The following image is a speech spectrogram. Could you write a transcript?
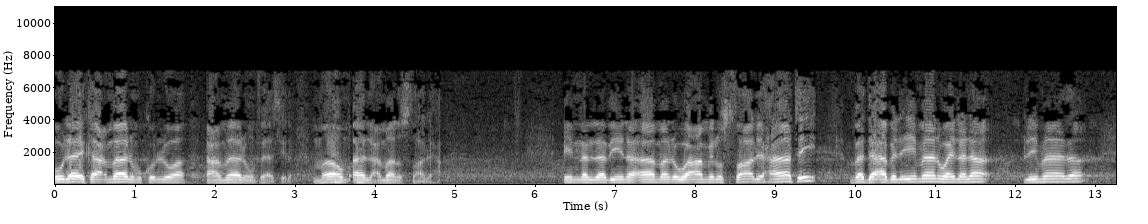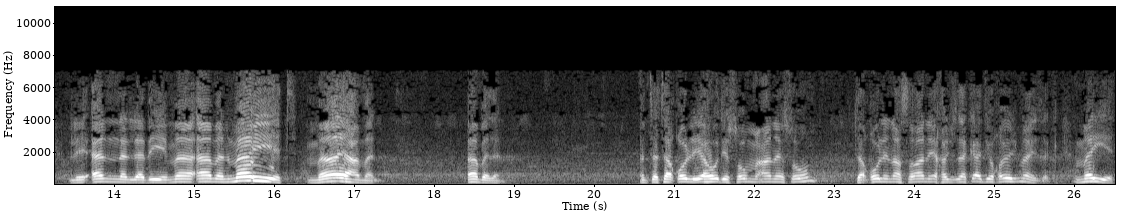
أولئك أعمالهم كلها أعمال فاسدة. ما هم أهل الأعمال الصالحة؟ إن الذين آمنوا وعملوا الصالحات بدأ بالإيمان وإلا لا؟ لماذا؟ لأن الذي ما آمن ميت ما يعمل أبدا. أنت تقول اليهودي صوم معنا يصوم؟ تقول النصراني يخرج زكاة يخرج ما يزكي ميت.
